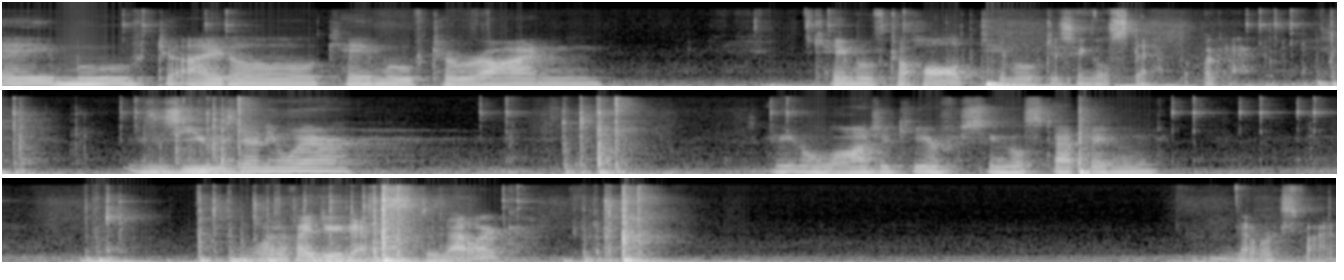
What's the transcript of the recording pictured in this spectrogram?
K move to K move to run, K move to halt, K move to single step. Okay. Is this used anywhere? Any logic here for single stepping? What if I do this? Does that work? That works fine.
